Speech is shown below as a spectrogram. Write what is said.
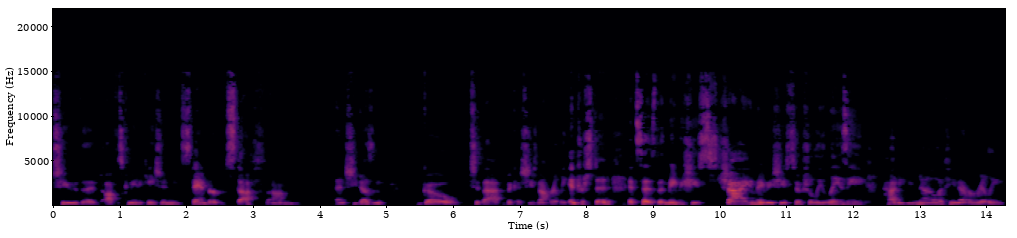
to the office communication standard stuff. Um, and she doesn't go to that because she's not really interested. It says that maybe she's shy, maybe she's socially lazy. How do you know if you never really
